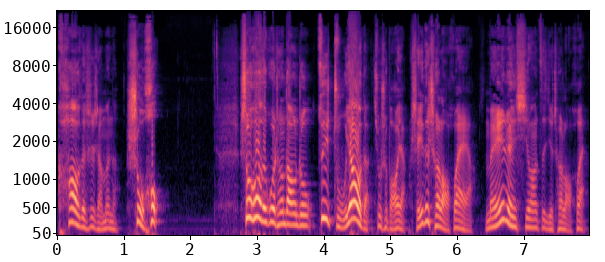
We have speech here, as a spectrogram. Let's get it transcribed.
靠的是什么呢？售后。售后的过程当中，最主要的就是保养。谁的车老坏呀？没人希望自己车老坏，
